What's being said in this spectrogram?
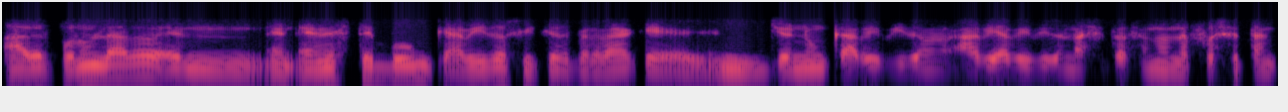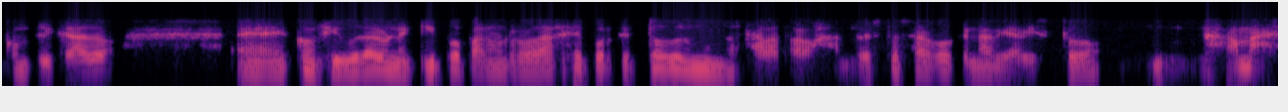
A ver, por un lado, en, en, en este boom que ha habido, sí que es verdad que yo nunca he vivido, había vivido una situación donde fuese tan complicado eh, configurar un equipo para un rodaje porque todo el mundo estaba trabajando. Esto es algo que no había visto jamás.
